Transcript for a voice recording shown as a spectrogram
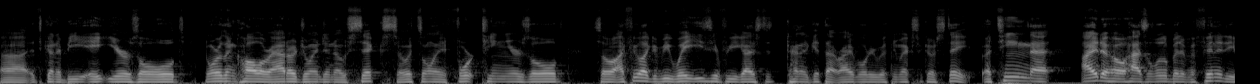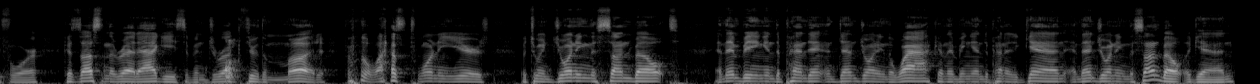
uh, it's going to be eight years old. Northern Colorado joined in 06, so it's only 14 years old. So I feel like it'd be way easier for you guys to kind of get that rivalry with New Mexico State, a team that Idaho has a little bit of affinity for, because us and the Red Aggies have been dragged through the mud for the last 20 years between joining the Sun Belt and then being independent and then joining the WAC and then being independent again and then joining the Sun Belt again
